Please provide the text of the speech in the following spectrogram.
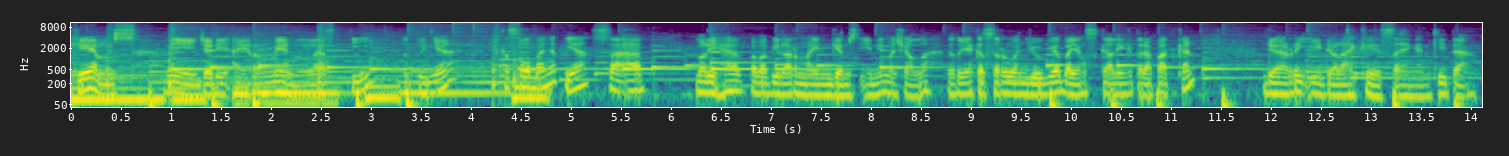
games Nih, jadi Iron Man Lesti tentunya kesel banget ya saat melihat Papa Bilar main games ini, Masya Allah. Tentunya keseruan juga banyak sekali yang kita dapatkan dari idola kesayangan kita.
